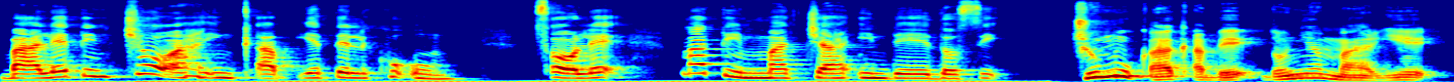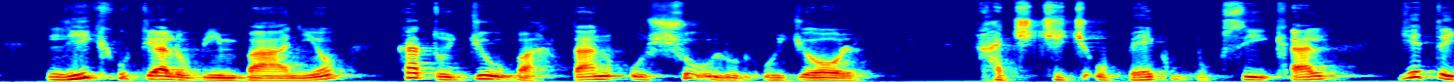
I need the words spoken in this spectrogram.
Vale tinchoa inkap yetel huum. Tsole matin macha indedosi. Chumuk ak abe Doña Marie lik utialu bimbaño katu yubahtan ushulul uyol. Hachchich upek upuksikal yete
